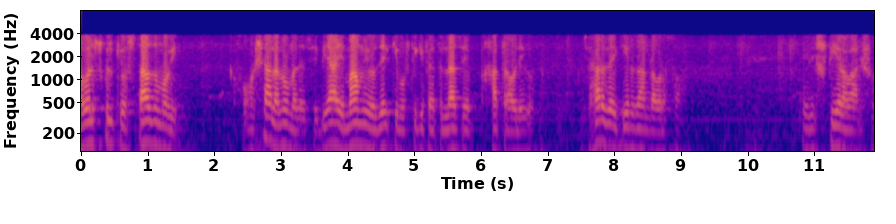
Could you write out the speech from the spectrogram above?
اول سکول کې استاد مو وی خوشاله نو مدرسې بیا امام یو ځای کې مفتی کې فیت الله صاحب خط راولېګو چې هر ځای کې انسان راورسو دې شپې روان شو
